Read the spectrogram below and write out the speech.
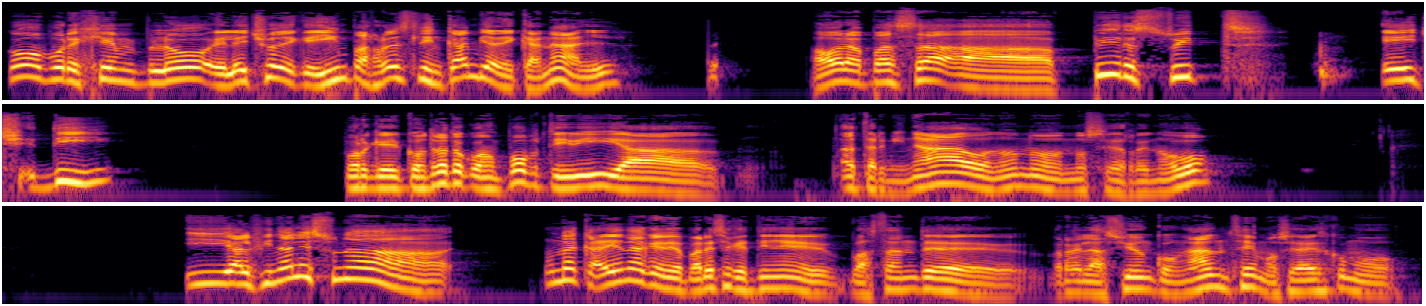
como por ejemplo el hecho de que Impact Wrestling cambia de canal, ahora pasa a Suite HD, porque el contrato con Pop TV ha ha terminado, ¿no? No, no se renovó. Y al final es una, una cadena que me parece que tiene bastante relación con Anthem, o sea, es como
